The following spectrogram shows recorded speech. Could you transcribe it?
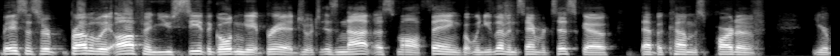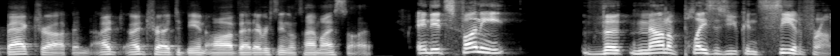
basis or probably often you see the Golden Gate Bridge, which is not a small thing. But when you live in San Francisco, that becomes part of your backdrop. And I I tried to be in awe of that every single time I saw it. And it's funny the amount of places you can see it from.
